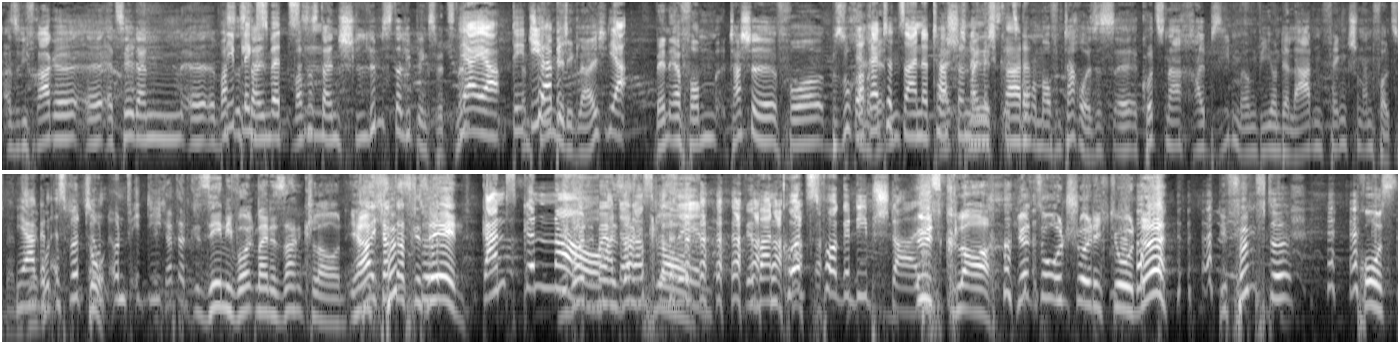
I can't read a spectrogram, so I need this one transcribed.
Also die Frage, äh, erzähl dein, äh, was, ist dein, Lieblingswitz. was ist dein schlimmster Lieblingswitz? Ne? Ja, ja. Die, Dann die stellen habe wir ich. die gleich. Ja. wenn er vom Tasche vor Besuchern Der rettet retten- seine Tasche ich meine, nämlich jetzt, gerade. Jetzt wir mal auf den Tacho. Es ist äh, kurz nach halb sieben irgendwie und der Laden fängt schon an voll zu werden. Ja, genau. Es wird so. und, und die Ich habe das gesehen, die wollten meine Sachen klauen. Ja, Die ich habe das gesehen. ganz Wir genau wollten meine hat er das Sachen klauen. gesehen. Wir waren kurz vor Gediebstahl. Ist klar. Jetzt so unschuldig tun, ne? Die fünfte, Prost.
